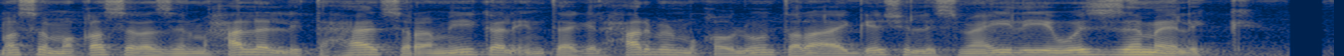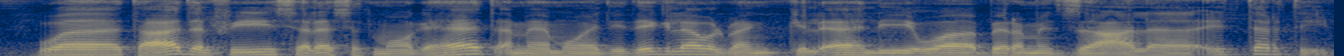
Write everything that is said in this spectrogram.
مصر مقاصة غزل المحلة الاتحاد سيراميكا الإنتاج الحربي المقاولون طلائع الجيش الإسماعيلي والزمالك. وتعادل في ثلاثة مواجهات أمام وادي دجلة والبنك الأهلي وبيراميدز على الترتيب.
